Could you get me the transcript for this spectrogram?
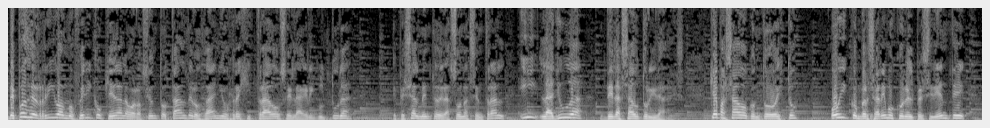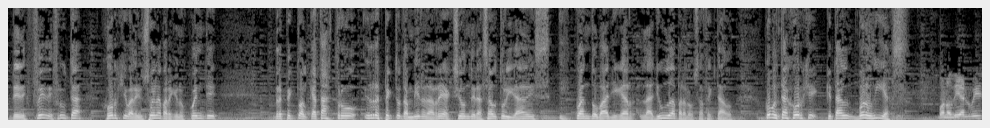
Después del río atmosférico queda la evaluación total de los daños registrados en la agricultura, especialmente de la zona central, y la ayuda de las autoridades. ¿Qué ha pasado con todo esto? Hoy conversaremos con el presidente de Fede Fruta, Jorge Valenzuela, para que nos cuente respecto al catastro y respecto también a la reacción de las autoridades y cuándo va a llegar la ayuda para los afectados. ¿Cómo está Jorge? ¿Qué tal? Buenos días. Buenos días Luis,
